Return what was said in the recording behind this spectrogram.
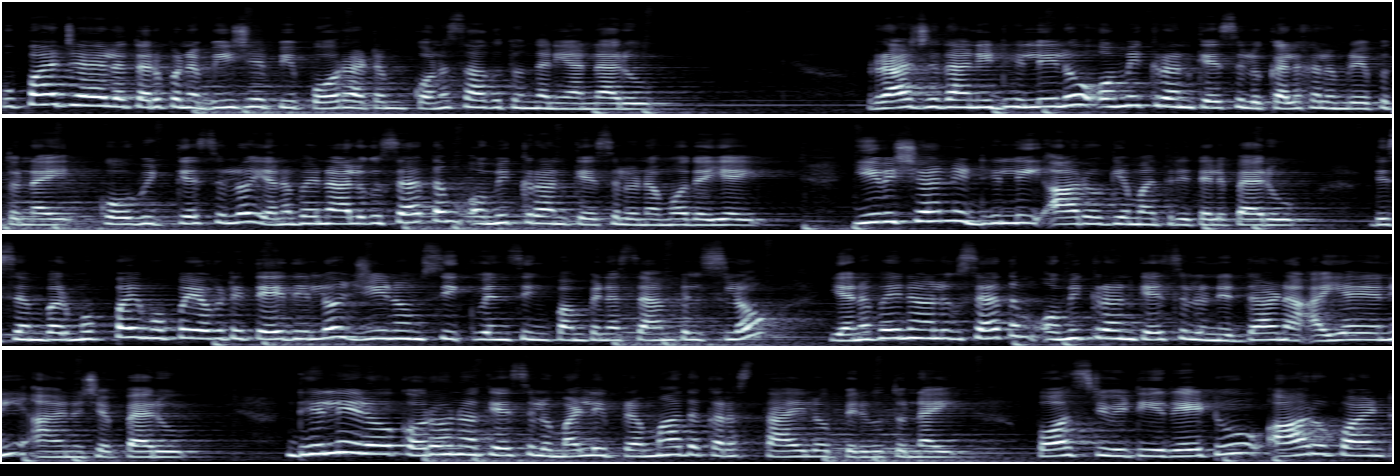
ఉపాధ్యాయుల తరపున బీజేపీ పోరాటం కొనసాగుతుందని అన్నారు. రాజధాని ఢిల్లీలో ఒమిక్రాన్ కేసులు కలకలం రేపుతున్నాయి. కోవిడ్ కేసుల్లో ఎనభై నాలుగు శాతం ఒమిక్రాన్ కేసులు నమోదయ్యాయి. ఈ విషయాన్ని ఢిల్లీ ఆరోగ్య మంత్రి తెలిపారు. డిసెంబర్ ముప్పై ముప్పై ఒకటి తేదీల్లో జీనోమ్ సీక్వెన్సింగ్ పంపిన శాంపిల్స్లో ఎనభై నాలుగు శాతం ఒమిక్రాన్ కేసులు నిర్ధారణ అయ్యాయని ఆయన చెప్పారు. ఢిల్లీలో కరోనా కేసులు మళ్ళీ ప్రమాదకర స్థాయిలో పెరుగుతున్నాయి. పాజిటివిటీ రేటు ఆరు పాయింట్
